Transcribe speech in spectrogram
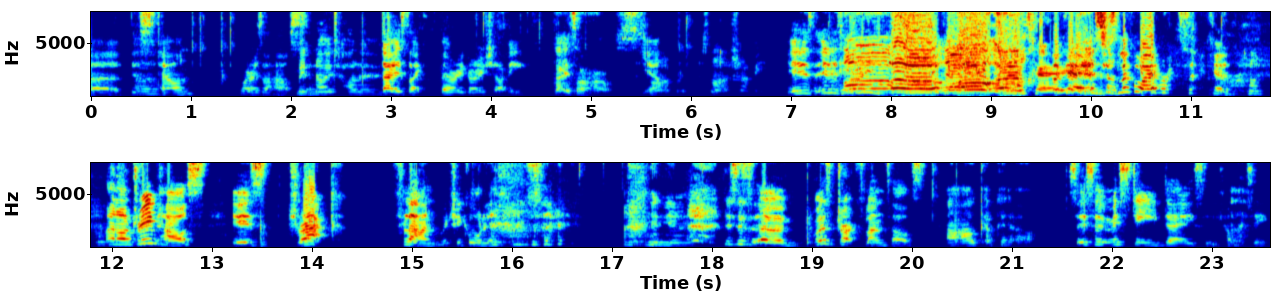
uh, this Oh. town where is our house Midnight Hollow. that is like very very shabby That is our house. It's yeah. not, it's not shabby. it is it is Oh. oh, okay. Oh, okay. okay let's just look away for a second and our dream house is Drac Flan, which we called him. So, yeah. this is um, where's Drac Flan's house? I'll, I'll, I'll get it up. So it's a misty day, so you can't really see.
